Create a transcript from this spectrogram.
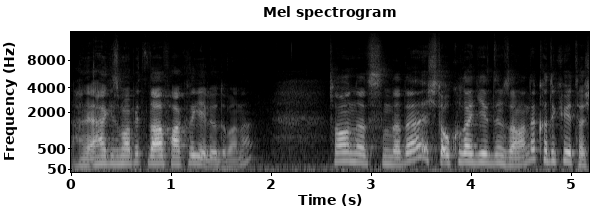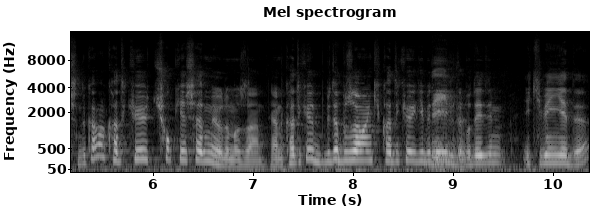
Hani herkes muhabbeti daha farklı geliyordu bana. Sonrasında da işte okula girdiğim zaman da Kadıköy'e taşındık ama Kadıköy'ü çok yaşamıyordum o zaman. Yani Kadıköy bir de bu zamanki Kadıköy gibi değildi. Değildi. Bu dediğim 2007.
